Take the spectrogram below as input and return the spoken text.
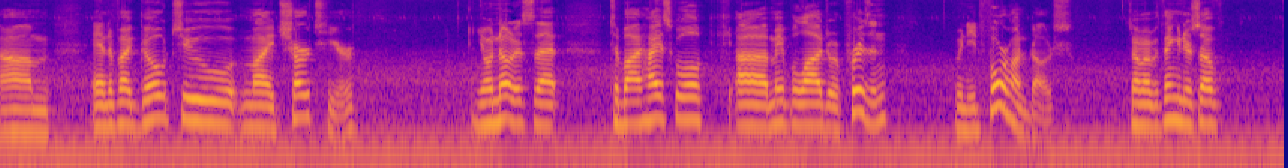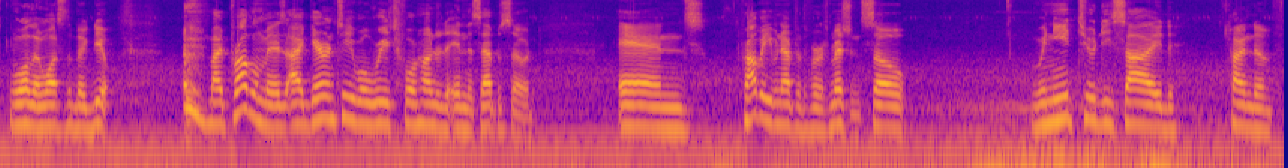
Um, and if I go to my chart here, you'll notice that to buy high school, uh, Maple Lodge, or prison, we need $400. So I'm thinking to yourself, well then what's the big deal? my problem is I guarantee we'll reach 400 in this episode. And probably even after the first mission. So we need to decide kind of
